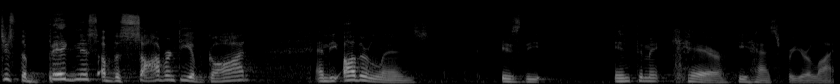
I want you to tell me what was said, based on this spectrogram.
just the bigness of the sovereignty of God. And the other lens is the intimate care He has for your life.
